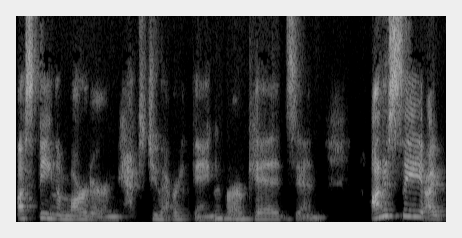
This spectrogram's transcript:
us being a martyr and we have to do everything mm-hmm. for our mm-hmm. kids. And honestly, I,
